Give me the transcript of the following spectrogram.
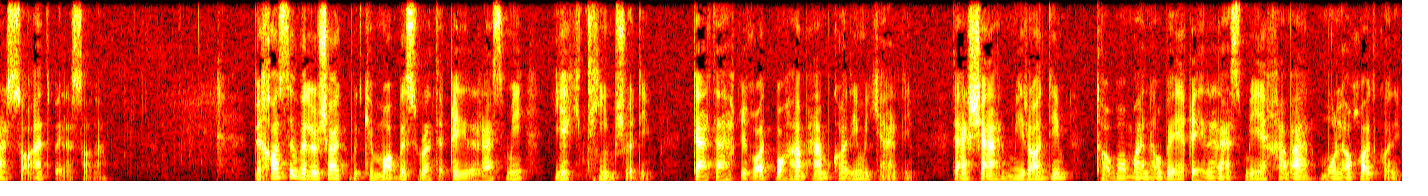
در ساعت برسانم. به خواست ولوشاک بود که ما به صورت غیر رسمی یک تیم شدیم. در تحقیقات با هم همکاری می کردیم در شهر میراندیم تا با منابع غیررسمی خبر ملاقات کنیم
